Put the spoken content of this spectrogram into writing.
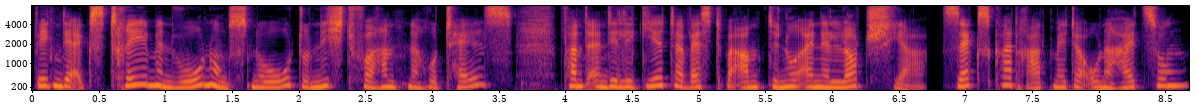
Wegen der extremen Wohnungsnot und nicht vorhandener Hotels fand ein delegierter Westbeamte nur eine Loggia, sechs Quadratmeter ohne Heizung,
